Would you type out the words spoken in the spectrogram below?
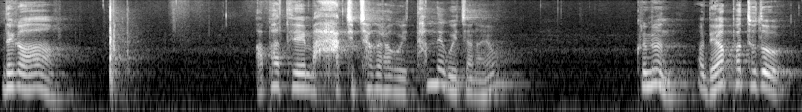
내가 아파트에 막 집착을 하고 탐내고 있잖아요. 그러면 아, 내 아파트도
